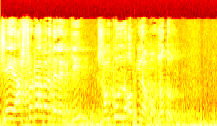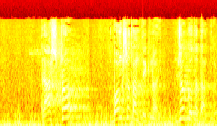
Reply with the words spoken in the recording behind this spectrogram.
সেই রাষ্ট্রটা আবার দিলেন কি? সম্পূর্ণ অভিনব, নতুন। রাষ্ট্র বংশতান্ত্রিক নয়, যোগ্যতাতান্ত্রিক।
